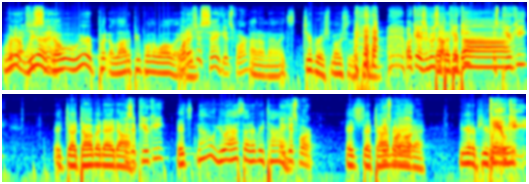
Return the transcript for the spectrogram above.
what did We're, I we just are say? go. We're putting a lot of people on the wall lately. What did I just say, Gidspor? I don't know. It's gibberish most of the time. okay, so who's Da, up? da, Pukey? da, Is da. Pukey? Uh, it's the Terminator. Is it Pukey? It's no. You ask that every time. Hey, Gidspor. it's the more. Terminator. You're gonna puke. Bleh.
